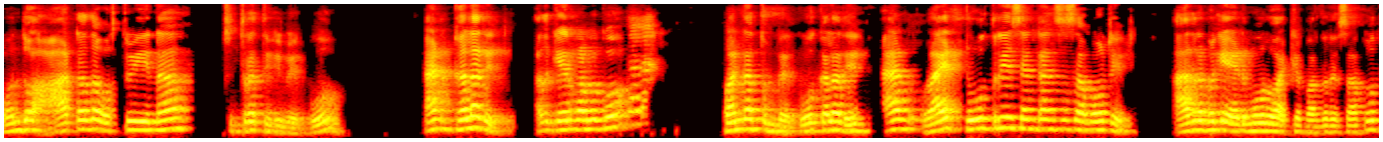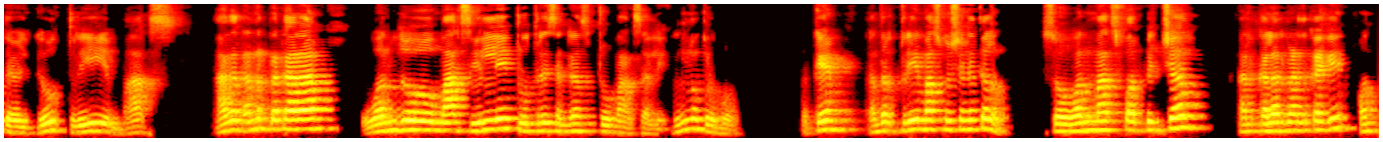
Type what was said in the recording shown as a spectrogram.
ಒಂದು ಆಟದ ವಸ್ತುವಿನ ಚಿತ್ರ ತೆಗಿಬೇಕು ಅಂಡ್ ಕಲರ್ ಇಟ್ ಅದಕ್ಕೆ ಏನ್ ಮಾಡ್ಬೇಕು? ಬಣ್ಣ ತುಂಬಬೇಕು. Colour it and write two three sentences about it ಅದ್ರ ಬಗ್ಗೆ ಎರಡ್, ಮೂರು ವಾಕ್ಯ ಬಂದರೆ ಸಾಕು. They will give three marks ಆಗ ನನ್ನ ಪ್ರಕಾರ ಒಂದು ಮಾರ್ಕ್ಸ್ ಇಲ್ಲಿ two three sentence two marks ಅಲ್ಲಿ. ಇನ್ನೂ ಕೊಡ್ಬೋದು ಓಕೆ ಅಂದ್ರೆ ತ್ರೀ ಮಾರ್ಕ್ಸ್ ಕ್ವಶನ್ ಐತಲ್ಲ so one marks for picture and colour ಮಾಡೋದಕ್ಕಾಗಿ ಒಂದ್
